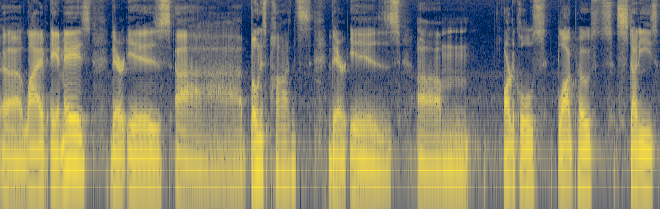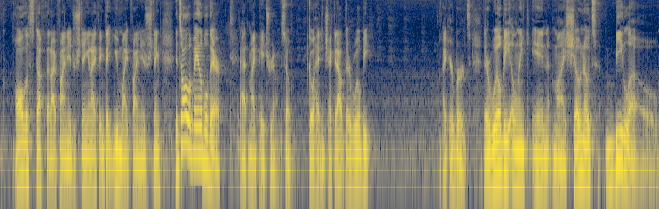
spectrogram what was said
uh, live AMAs. There is uh, bonus pods. There is um, articles, blog posts, studies, all the stuff that I find interesting and I think that you might find interesting. It's all available there at my Patreon. So go ahead and check it out. There will be I hear birds. There will be a link in my show notes below.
